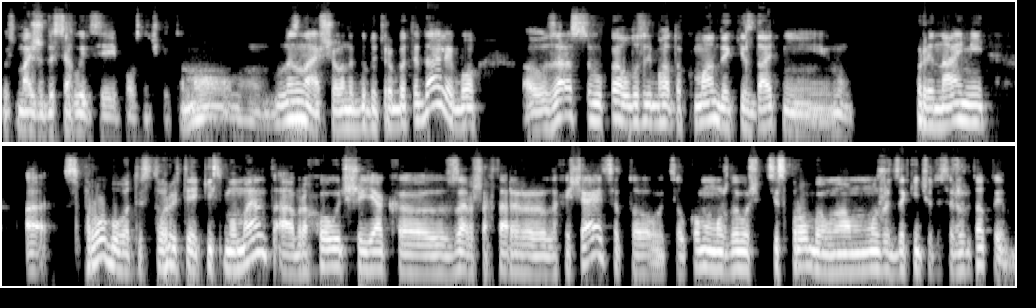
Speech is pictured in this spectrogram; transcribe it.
ось майже досягли цієї позначки. Тому не знаю, що вони будуть робити далі, бо е, зараз в УПЛ досить багато команд, які здатні, ну, принаймні, спробувати створити якийсь момент, а враховуючи, як е, зараз Шахтар захищається, то цілком можливо, що ці спроби можуть закінчитися результативно.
